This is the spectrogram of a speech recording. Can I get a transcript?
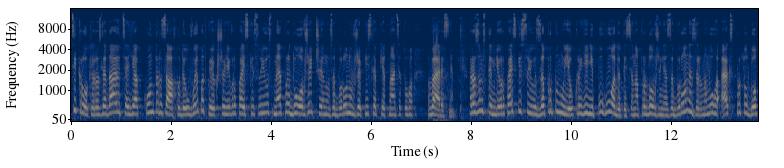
Ці кроки розглядаються як контрзаходи у випадку, якщо Європейський союз не продовжить чинну заборону вже після 15 вересня. Разом з тим, Європейський союз запропонує Україні погодитися на продовження заборони зернового експорту до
